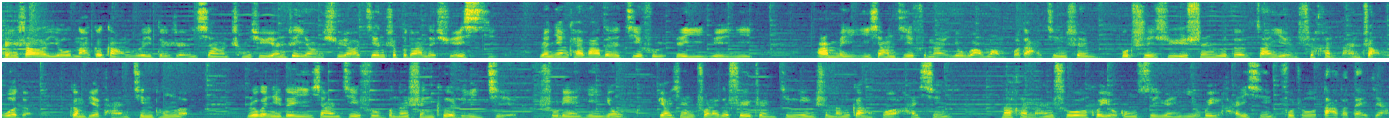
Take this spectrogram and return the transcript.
很少有哪个岗位的人像程序员这样需要坚持不断的学习。软件开发的技术日益月异，而每一项技术呢，又往往博大精深，不持续深入的钻研是很难掌握的，更别谈精通了。如果你对一项技术不能深刻理解、熟练应用，表现出来的水准仅仅是能干活还行。那很难说会有公司愿意为还行付出大的代价，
